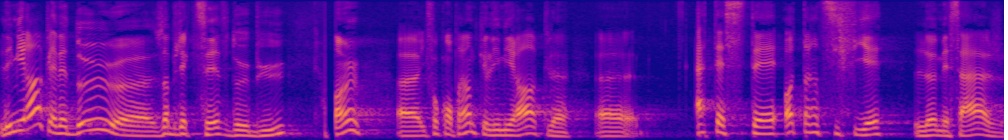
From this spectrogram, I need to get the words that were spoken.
Les miracles avaient deux objectifs, deux buts. Un, il faut comprendre que les miracles attestaient, authentifiaient le message.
